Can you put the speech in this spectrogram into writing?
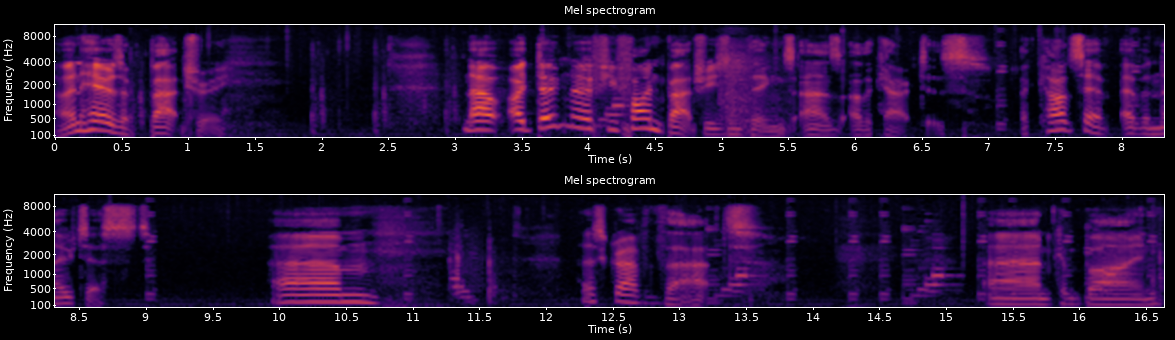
And here is a battery. Now, I don't know if you find batteries and things as other characters. I can't say I've ever noticed. Um, let's grab that and combine.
